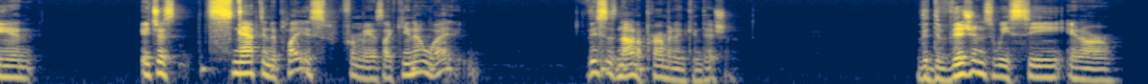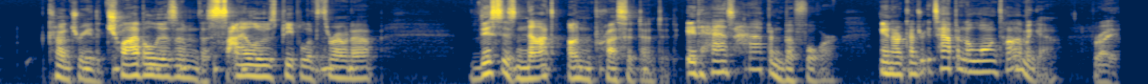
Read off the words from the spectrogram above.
And it just snapped into place for me. It's like, you know what? This is not a permanent condition. The divisions we see in our country, the tribalism, the silos people have thrown up, this is not unprecedented. It has happened before in our country. It's happened a long time ago. Right.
